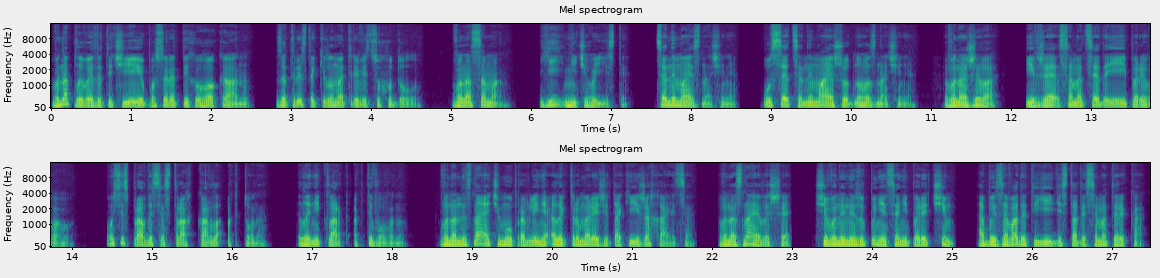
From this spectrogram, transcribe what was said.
Вона пливе за течією посеред Тихого океану за 300 кілометрів від суходолу. Вона сама, їй нічого їсти. Це не має значення. Усе це не має жодного значення. Вона жива, і вже саме це дає їй перевагу. Ось і справдився страх Карла Актона. Лені Кларк активовано. Вона не знає, чому управління електромережі так її жахається. Вона знає лише, що вони не зупиняться ні перед чим, аби завадити їй дістатися материка.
